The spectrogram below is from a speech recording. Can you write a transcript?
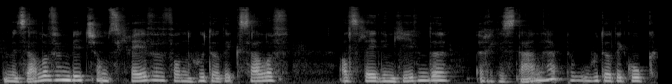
mezelf een beetje omschrijven van hoe dat ik zelf als leidinggevende er gestaan heb. Hoe dat ik ook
